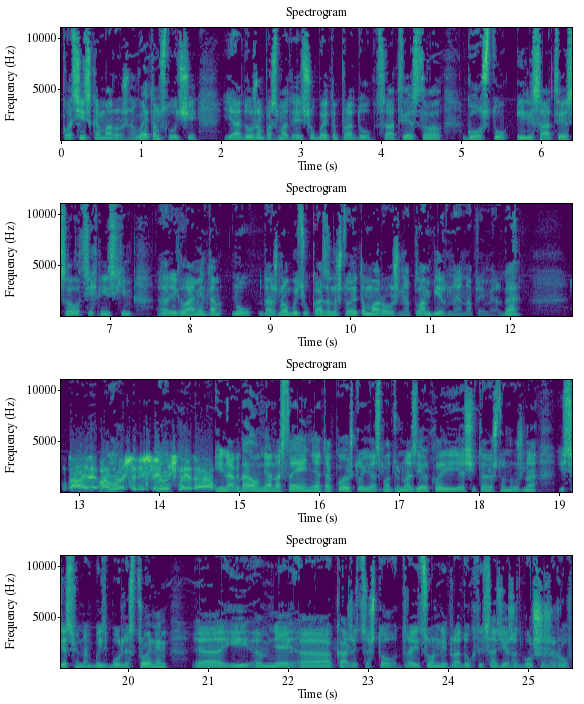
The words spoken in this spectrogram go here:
классическое мороженое. В этом случае я должен посмотреть, чтобы этот продукт соответствовал ГОСТу или соответствовал техническим регламентам. Ну, должно быть указано, что это мороженое, пломбирное, например, да? Да, или молочные, да. или сливочные, да. да. Иногда у меня настроение такое, что я смотрю на зеркало, и я считаю, что нужно, естественно, быть более стройным. Э, и мне э, кажется, что традиционные продукты содержат больше жиров.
